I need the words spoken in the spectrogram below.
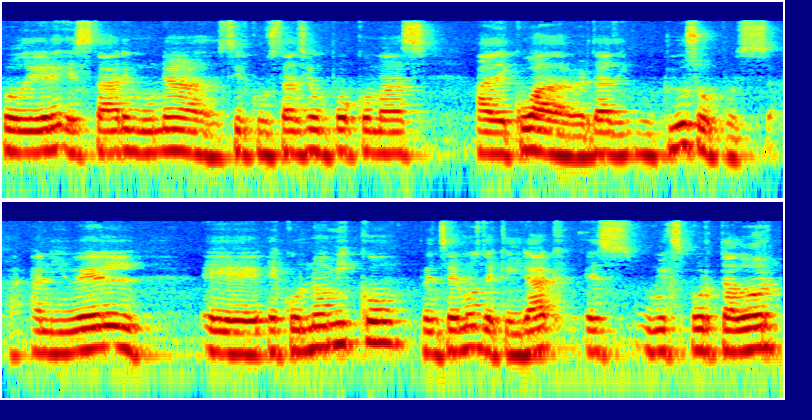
poder estar en una circunstancia un poco más adecuada, ¿verdad? Incluso, pues, a nivel eh, económico, pensemos de que Irak es un exportador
